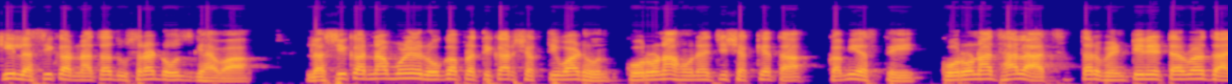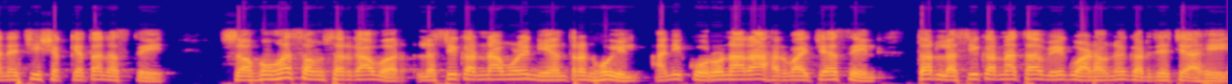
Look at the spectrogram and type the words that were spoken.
की लसीकरणाचा दुसरा डोस घ्यावा? लसीकरणामुळे रोगप्रतिकार शक्ती वाढून कोरोना होण्याची शक्यता कमी असते. कोरोना झालाच तर व्हेंटिलेटरवर जाण्याची शक्यता नसते. समूह संसर्गावर लसीकरणामुळे नियंत्रण होईल आणि कोरोनाला हरवायचे असेल तर लसीकरणाचा वेग वाढवणे गरजेचे आहे.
